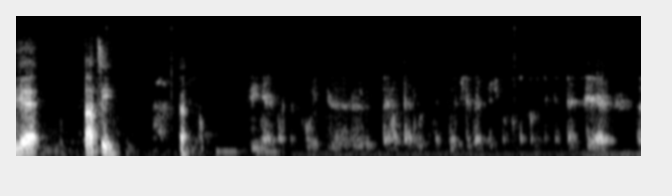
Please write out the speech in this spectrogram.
Ugye, Laci, lényeg az, hogy ö, behatároltuk egy költségvetés, vannak, ami nekem beszél, ö,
